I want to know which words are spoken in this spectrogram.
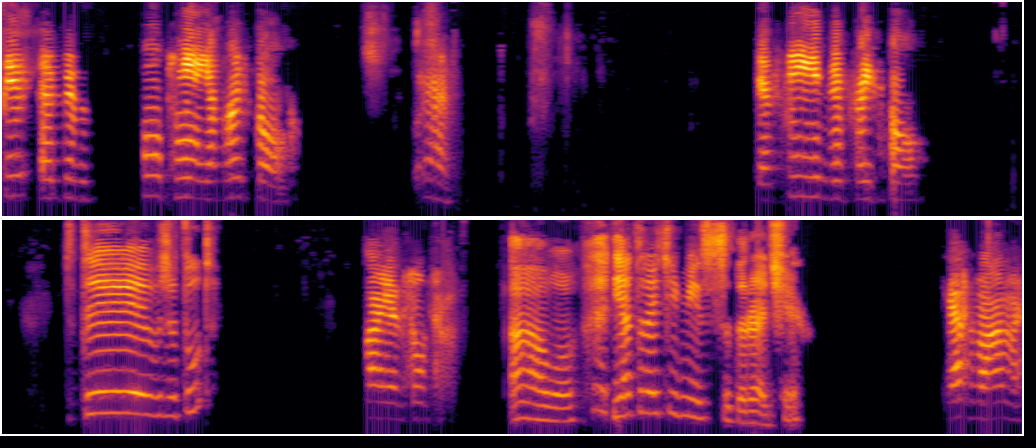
пів, е, пів, ні, я пройшов. Я всі ігри пройшов. Ти вже тут? А я тут. А, о. Я третє місце, до речі. Я з вами.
